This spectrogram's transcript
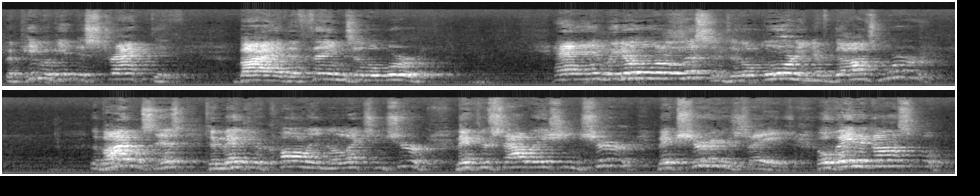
But people get distracted by the things of the world. And, and we don't want to listen to the warning of God's Word. The Bible says to make your calling and election sure, make your salvation sure, make sure you're saved, obey the gospel.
